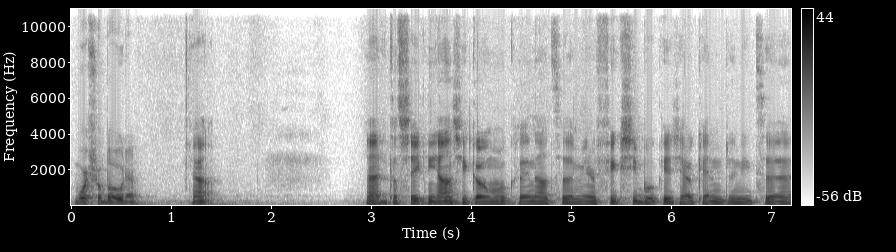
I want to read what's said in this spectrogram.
wordt verboden. Ja. Ja, ik had zeker niet aanzien komen. Ook inderdaad uh, meer een fictieboek is. Jou kende niet... Uh,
